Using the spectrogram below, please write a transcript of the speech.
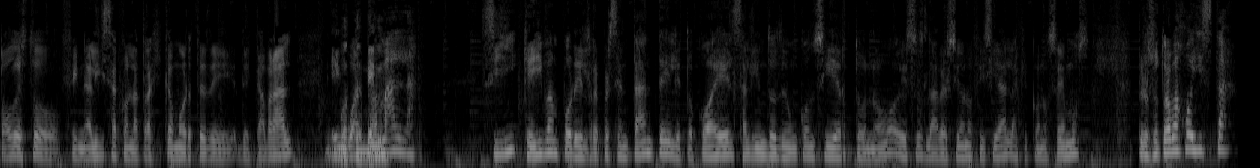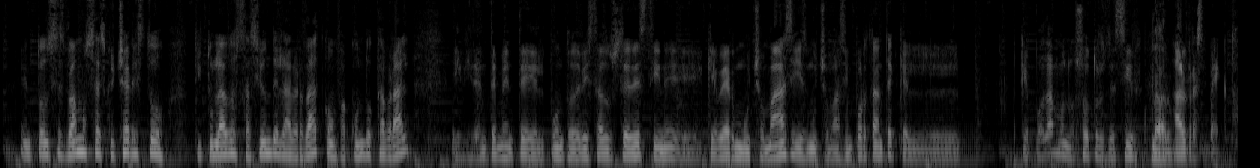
todo esto finaliza con la trágica muerte de, de Cabral en Guatemala. Guatemala. Sí, que iban por el representante y le tocó a él saliendo de un concierto, ¿no? Esa es la versión oficial, la que conocemos. Pero su trabajo ahí está. Entonces vamos a escuchar esto titulado Estación de la Verdad con Facundo Cabral. Evidentemente el punto de vista de ustedes tiene eh, que ver mucho más y es mucho más importante que el que podamos nosotros decir Claro. al respecto.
